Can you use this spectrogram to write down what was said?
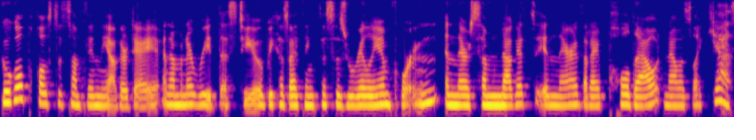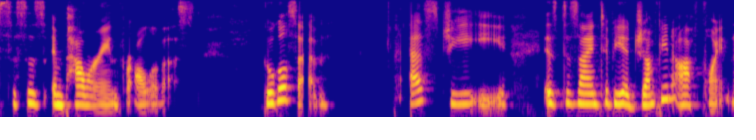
Google posted something the other day, and I'm going to read this to you because I think this is really important. And there's some nuggets in there that I pulled out, and I was like, yes, this is empowering for all of us. Google said, SGE is designed to be a jumping off point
